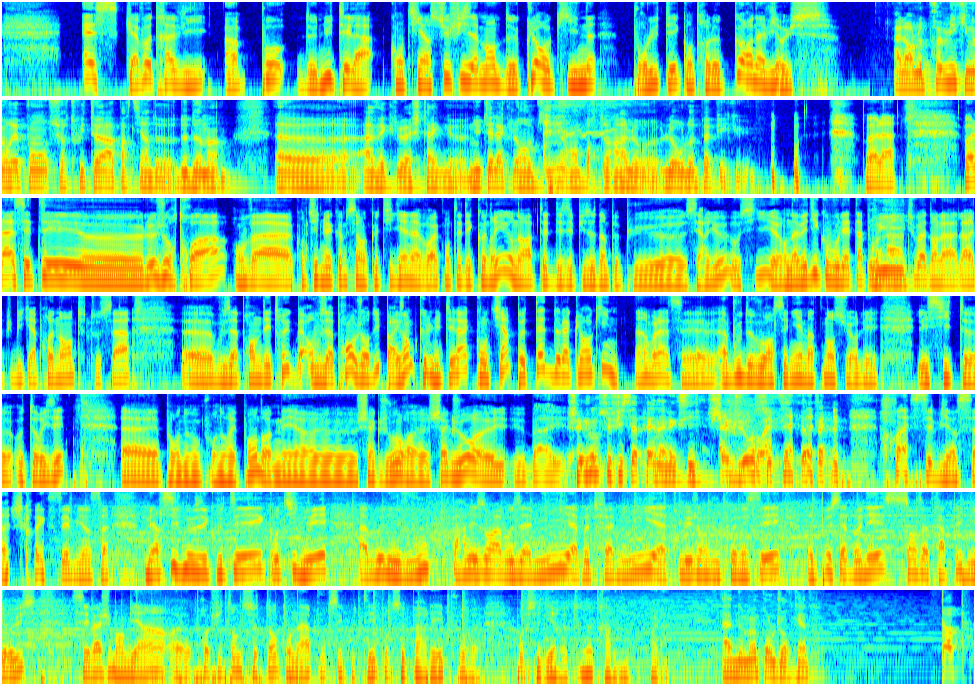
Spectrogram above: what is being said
Est-ce qu'à votre avis, un pot de Nutella contient suffisamment de chloroquine pour lutter contre le coronavirus Alors le premier qui nous répond sur Twitter à partir de, de demain, euh, avec le hashtag euh, Nutella chloroquine, remportera le, le rouleau de papier cul. Voilà, voilà c'était euh, le jour 3. On va continuer comme ça en quotidienne à vous raconter des conneries. On aura peut-être des épisodes un peu plus euh, sérieux aussi. Euh, On avait dit qu'on voulait être appre- Oui. ah, tu vois, dans la, la République apprenante, tout ça, euh, vous apprendre des trucs. Ben, on vous apprend aujourd'hui, par exemple, que le Nutella contient peut-être de la chloroquine. Hein, voilà, c'est à vous de vous renseigner maintenant sur les, les sites autorisés pour, nous, pour nous répondre. Mais chaque jour, chaque jour, bah, Chaque jour suffit sa peine, Alexis. Chaque jour Ouais. suffit sa peine. Ouais, c'est bien ça, je crois que c'est bien ça. Merci de nous écouter, continuez, abonnez-vous, parlez-en à vos amis, à votre famille, à tous les gens que vous connaissez. On peut s'abonner sans attraper le virus, c'est vachement bien. Euh, profitons de ce temps qu'on a pour s'écouter, pour se parler, pour, euh, pour se dire tout notre amour. Voilà. À demain pour le jour 4. Top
